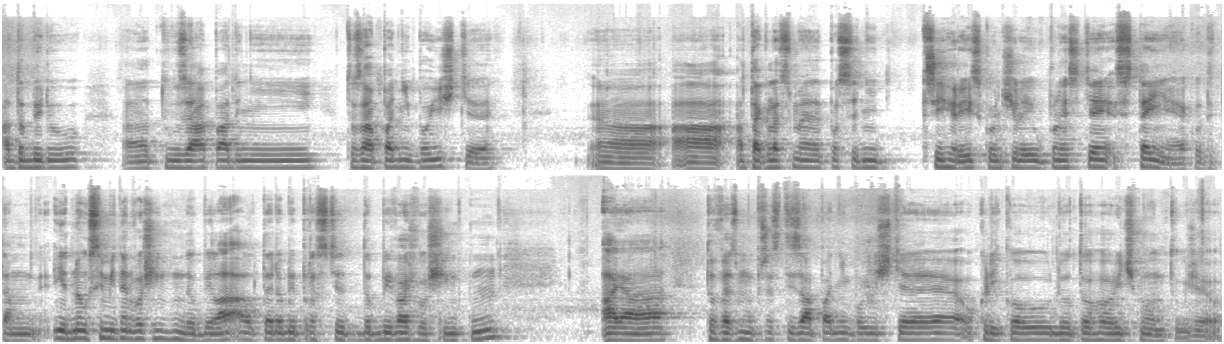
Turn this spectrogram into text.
a dobydu uh, tu západní, to západní bojiště. Uh, a, a takhle jsme poslední tři hry skončily úplně stejně. Jako ty tam, jednou si mi ten Washington dobila a od té doby prostě dobýváš Washington a já to vezmu přes ty západní bojiště oklíkou do toho Richmondu, že jo.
